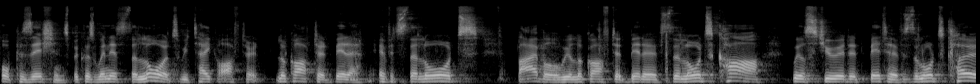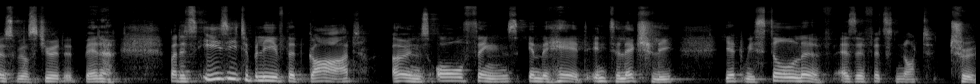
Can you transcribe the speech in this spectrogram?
for possessions because when it's the Lord's, we take after it, look after it better. If it's the Lord's Bible, we'll look after it better. If it's the Lord's car, we'll steward it better. If it's the Lord's clothes, we'll steward it better. But it's easy to believe that God owns all things in the head intellectually, yet we still live as if it's not true.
